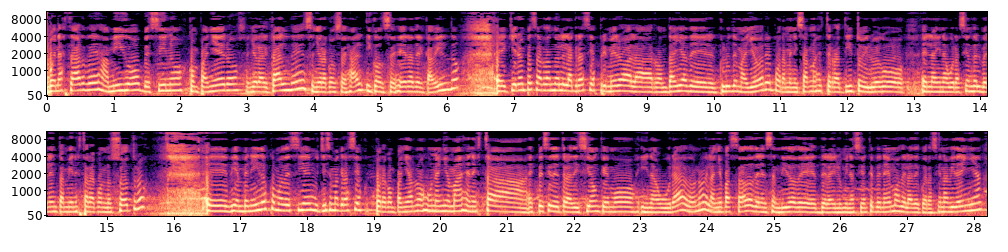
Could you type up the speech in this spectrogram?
Buenas tardes, amigos, vecinos, compañeros, señor alcalde, señora concejal y consejera del Cabildo. Eh, quiero empezar dándole las gracias primero a la rondalla del Club de Mayores por amenizarnos este ratito y luego en la inauguración del Belén también estará con nosotros. Eh, bienvenidos, como decía, y muchísimas gracias por acompañarnos un año más en esta especie de tradición que hemos inaugurado, ¿no? El año pasado del encendido de, de la iluminación que tenemos, de la decoración navideña.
